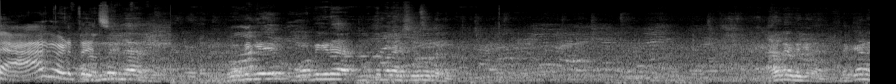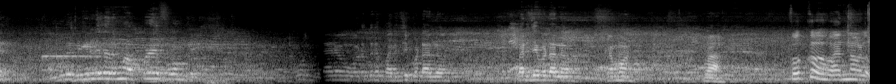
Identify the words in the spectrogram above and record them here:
ബാഗ് എടുത്ത് വെച്ച്. ഓരോരുത്തരെ പരിചയപ്പെട്ടാലോ? പരിചയപ്പെട്ടാലോ? കമോൺ വാ. പൊക്കോ വന്നോളൂ.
